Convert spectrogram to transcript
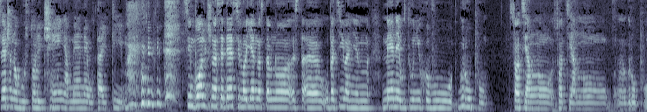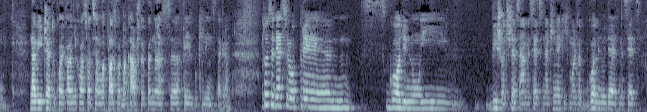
svečanog ustoličenja mene u taj tim. Simbolično se desilo jednostavno e, ubacivanjem mene u tu njihovu grupu, socijalnu, socijalnu e, grupu na WeChatu koja je kao njihova socijalna platforma kao što je kod nas e, Facebook ili Instagram. To se desilo pre godinu i više od 6-7 meseci, znači nekih možda godinu i 9 meseci.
